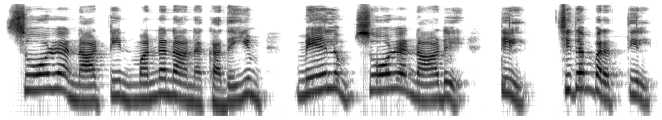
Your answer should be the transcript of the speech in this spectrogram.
சோழ நாட்டின் மன்னனான கதையும் மேலும் சோழ நாடில் சிதம்பரத்தில்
